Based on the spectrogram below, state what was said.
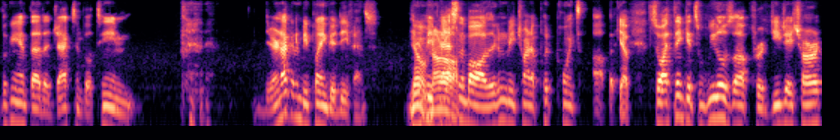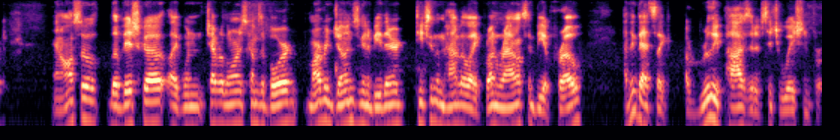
looking at that uh, Jacksonville team, they're not going to be playing good defense. They're no, be not passing the ball. They're going to be trying to put points up. Yep. So I think it's wheels up for DJ Chark and also Laviska. Like when Trevor Lawrence comes aboard, Marvin Jones is going to be there teaching them how to like run routes and be a pro. I think that's like a really positive situation for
